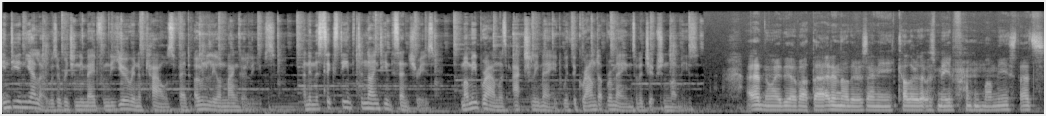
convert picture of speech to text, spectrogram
Indian yellow was originally made from the urine of cows fed only on mango leaves. And in the 16th to 19th centuries, mummy brown was actually made with the ground up remains of Egyptian mummies. I had no idea about that. I didn't know there was any color that was made from mummies. That's,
